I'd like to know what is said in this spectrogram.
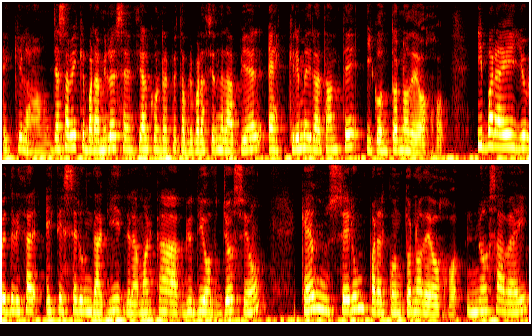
es que la amo. Ya sabéis que para mí lo esencial con respecto a preparación de la piel es crema hidratante y contorno de ojos. Y para ello voy a utilizar este serum de aquí de la marca Beauty of Joseon, que es un serum para el contorno de ojos. No sabéis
